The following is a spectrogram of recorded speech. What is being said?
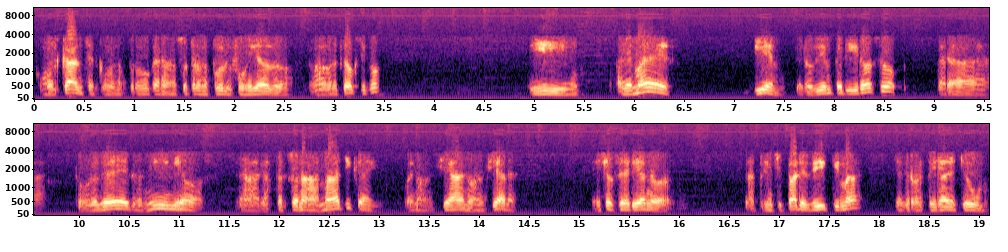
como el cáncer, como nos provocan a nosotros en los pueblos fumigados los, agrotóxicos. Y además es bien, pero bien peligroso para los bebés, los niños, las personas asmáticas y, bueno, ancianos, ancianas. Esos serían los, las principales víctimas de respirar este humo.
